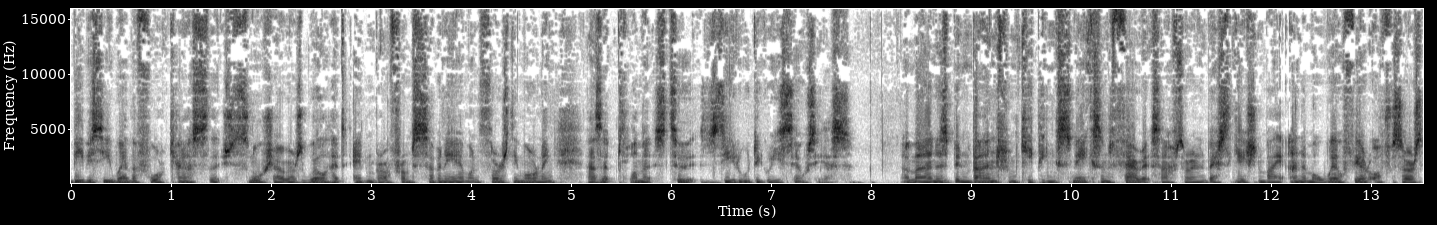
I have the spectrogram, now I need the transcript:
BBC weather forecasts that snow showers will hit Edinburgh from 7am on Thursday morning as it plummets to 0 degrees Celsius. A man has been banned from keeping snakes and ferrets after an investigation by animal welfare officers.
